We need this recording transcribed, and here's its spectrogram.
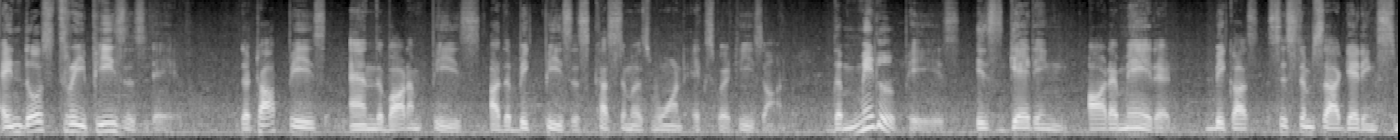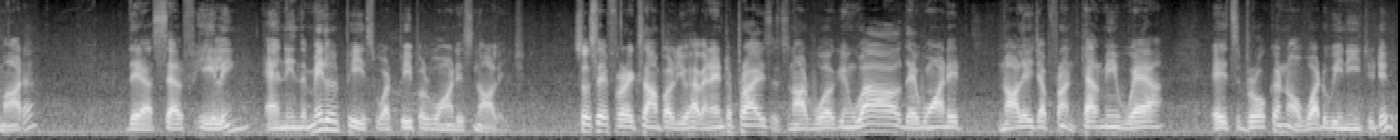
In those three pieces, Dave, the top piece and the bottom piece are the big pieces customers want expertise on. The middle piece is getting automated because systems are getting smarter, they are self healing, and in the middle piece, what people want is knowledge. So, say for example, you have an enterprise, it's not working well, they wanted knowledge up front. Tell me where it's broken or what do we need to do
